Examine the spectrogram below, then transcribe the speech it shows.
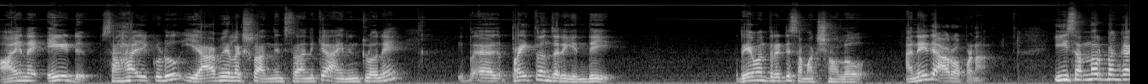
ఆయన ఎయిడ్ సహాయకుడు ఈ యాభై లక్షలు అందించడానికి ఆయన ఇంట్లోనే ప్రయత్నం జరిగింది రేవంత్ రెడ్డి సమక్షంలో అనేది ఆరోపణ. ఈ సందర్భంగా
